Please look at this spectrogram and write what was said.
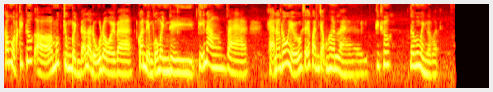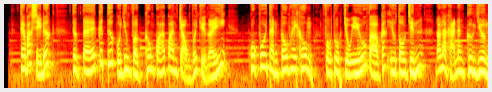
có một kích thước ở mức trung bình đã là đủ rồi và quan điểm của mình thì kỹ năng và khả năng thấu hiểu sẽ quan trọng hơn là kích thước. Đối với mình là vậy. Theo bác sĩ Đức thực tế kích thước của dương vật không quá quan trọng với chuyện ấy. Cuộc vui thành công hay không phụ thuộc chủ yếu vào các yếu tố chính đó là khả năng cương dương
